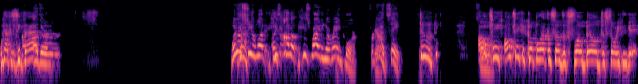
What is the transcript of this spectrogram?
we got to see that. other what else Yeah, do you want he's like- on a he's riding a rancor for Yeah. god's sake dude. So, I'll take I'll take a couple episodes of slow build just so we can get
